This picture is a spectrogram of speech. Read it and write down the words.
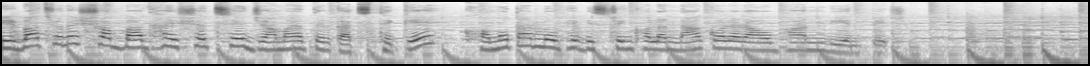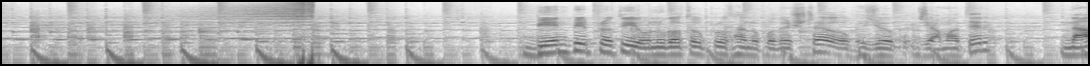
নির্বাচনের সব বাধা এসেছে জামায়াতের কাছ থেকে। ক্ষমতার লোভে বিশৃঙ্খলা না করার আহ্বান বিএনপির। বিএনপির প্রতি অনুগত প্রধান উপদেষ্টা অভিযোগ জামাতের, না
